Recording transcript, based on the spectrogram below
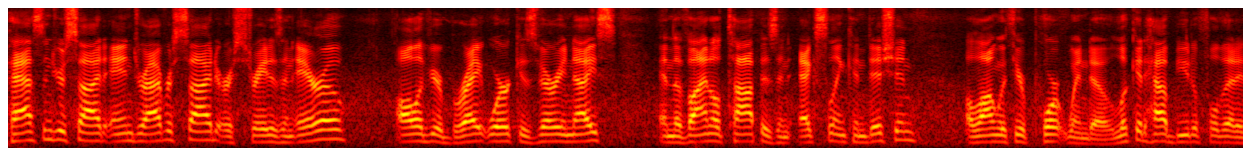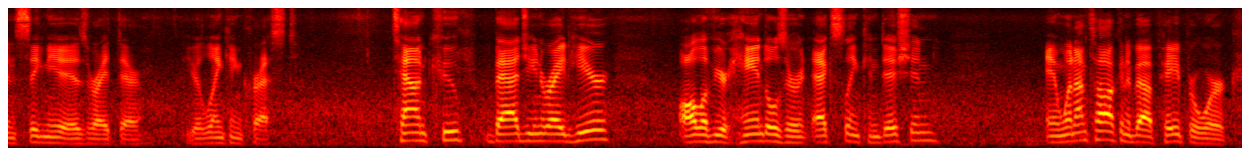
Passenger side and driver side are straight as an arrow. All of your bright work is very nice and the vinyl top is in excellent condition along with your port window. Look at how beautiful that insignia is right there, your Lincoln crest. Town Coupe badging right here. All of your handles are in excellent condition. And when I'm talking about paperwork,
